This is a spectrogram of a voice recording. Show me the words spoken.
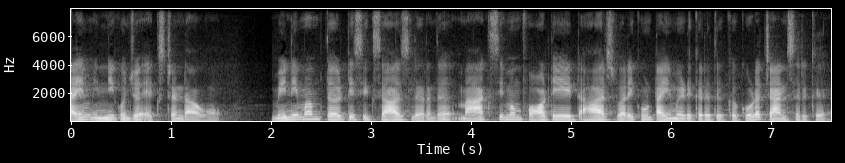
டைம் இன்னி கொஞ்சம் எக்ஸ்டெண்ட் ஆகும். மினிமம் தேர்ட்டி சிக்ஸ் ஹவர்ஸ்லேருந்து மேக்ஸிமம் ஃபார்ட்டி எயிட் ஹவர்ஸ் வரைக்கும் டைம் எடுக்கிறதுக்கு கூட சான்ஸ் இருக்குது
